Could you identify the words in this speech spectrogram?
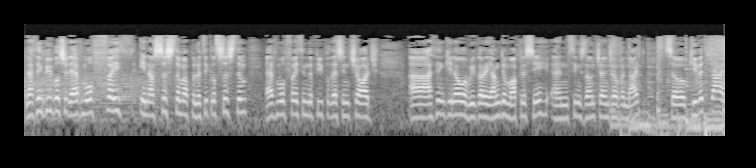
And I think people should have more faith in our system, our political system, have more faith in the people that's in charge. Uh, I think you know we've got a young democracy, and things don't change overnight. So give it time.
